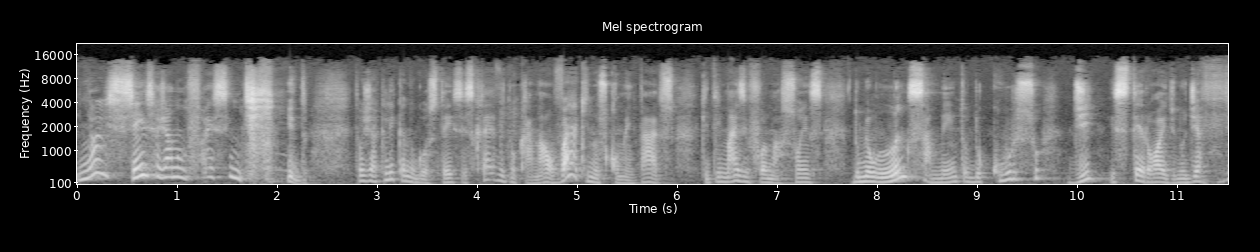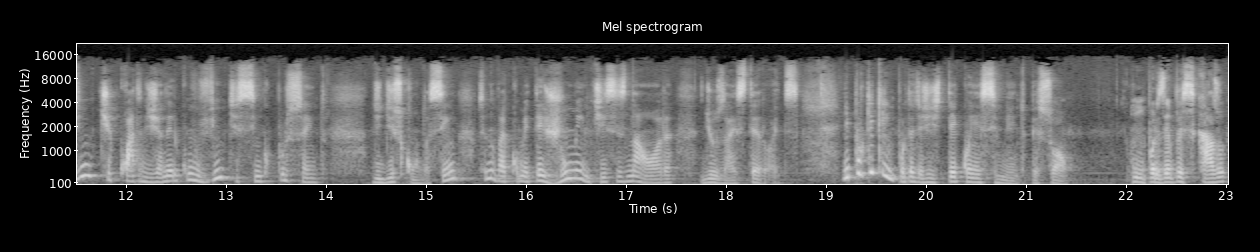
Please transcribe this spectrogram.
na, essência já não faz sentido. Então já clica no gostei, se inscreve no canal, vai aqui nos comentários que tem mais informações do meu lançamento do curso de esteroide no dia 24 de janeiro com 25% de desconto. Assim, você não vai cometer jumentices na hora de usar esteroides. E por que, que é importante a gente ter conhecimento, pessoal? Como, por exemplo, esse caso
